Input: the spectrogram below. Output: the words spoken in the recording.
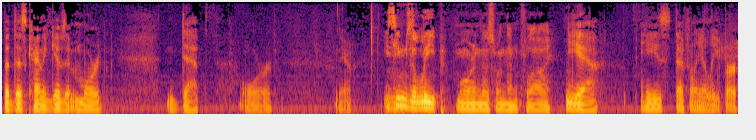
But this kind of gives it more depth, or you know, He seems to leap more in this one than fly. yeah, he's definitely a leaper.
